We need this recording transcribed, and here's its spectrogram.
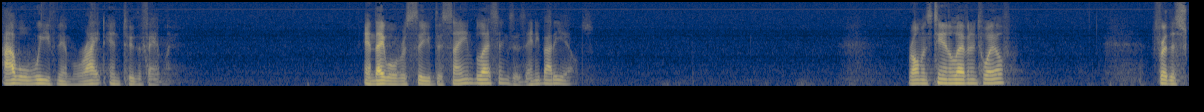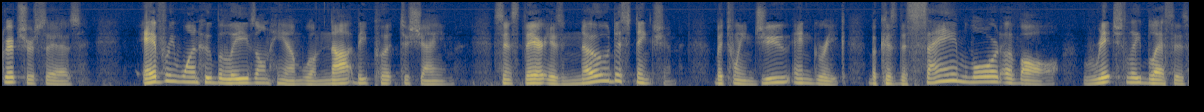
I will weave them right into the family. And they will receive the same blessings as anybody else. Romans 10, 11, and 12. For the scripture says, Everyone who believes on him will not be put to shame since there is no distinction between Jew and Greek, because the same Lord of all richly blesses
